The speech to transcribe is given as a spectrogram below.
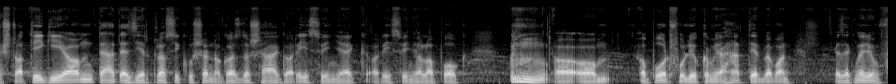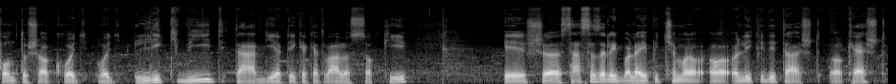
stratégia, tehát ezért klasszikusan a gazdaság, a részvények, a részvényalapok, a, a, a portfóliók, ami a háttérben van, ezek nagyon fontosak, hogy, hogy likvid tárgyértékeket válasszak ki, és százszerzelékben leépítsem a, a, a likviditást, a cash-t?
